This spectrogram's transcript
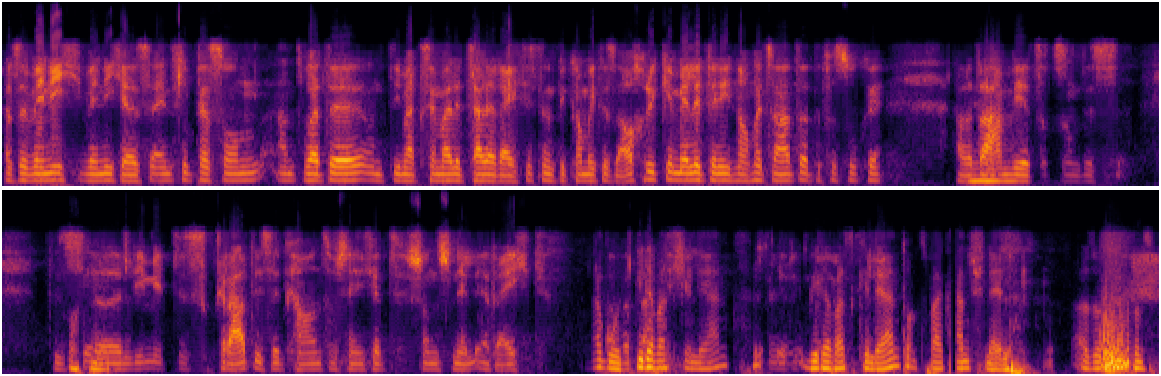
Also wenn ich wenn ich als Einzelperson antworte und die maximale Zahl erreicht ist, dann bekomme ich das auch rückgemeldet, wenn ich nochmal zu antworten versuche. Aber ja. da haben wir jetzt sozusagen das das okay. äh, Limit des Gratis-Accounts wahrscheinlich jetzt schon schnell erreicht. Na gut, wieder was gelernt, wieder was gelernt und zwar ganz schnell. Also 25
